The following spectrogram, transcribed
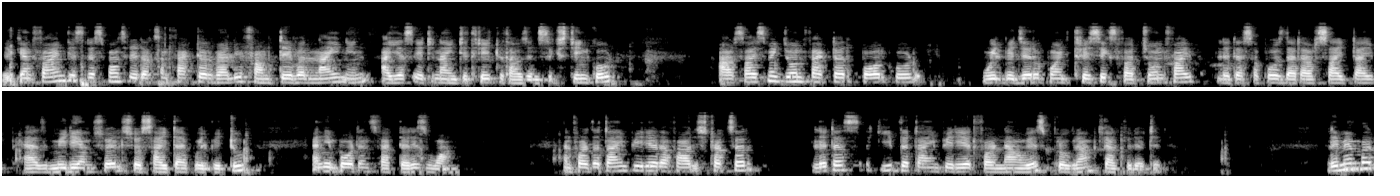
you can find this response reduction factor value from table 9 in IS 1893 2016 code. Our seismic zone factor per code will be 0.36 for zone 5 let us suppose that our site type has medium swell so site type will be 2 and importance factor is 1 and for the time period of our structure let us keep the time period for now as program calculated. Remember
